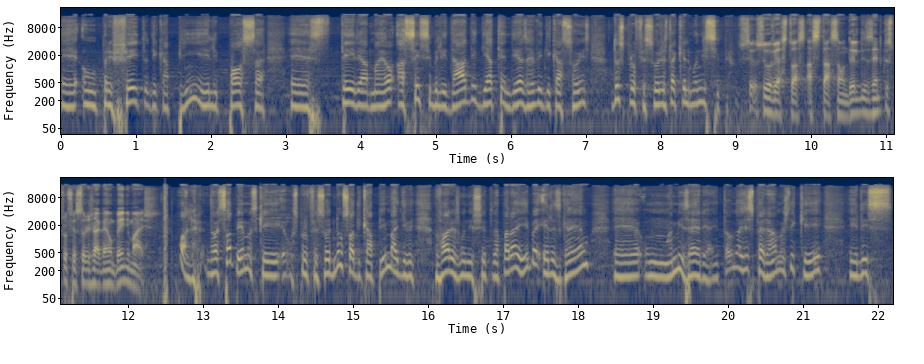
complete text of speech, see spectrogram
é, o prefeito de Capim ele possa é, ter a maior acessibilidade de atender às reivindicações dos professores daquele município. O senhor, ouviu a, a citação dele dizendo que os professores já ganham bem demais? Olha, nós sabemos que os professores, não só de Capim, mas de vários municípios da Paraíba, eles ganham é, uma miséria. Então nós esperamos de que eles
